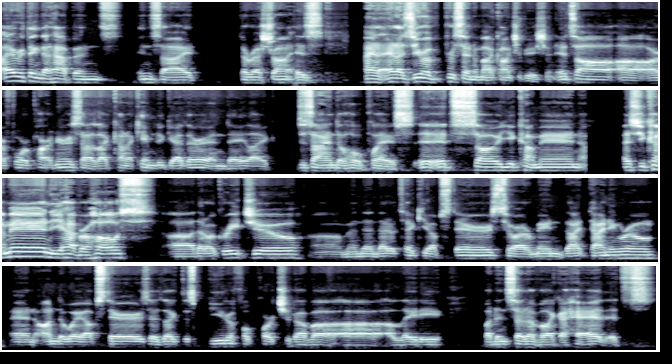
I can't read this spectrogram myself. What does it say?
everything that happens inside the restaurant is at a zero percent of my contribution. It's all uh, our four partners that like kind of came together and they like designed the whole place. It, it's so you come in, as you come in, you have our hosts uh, that'll greet you, um, and then that'll take you upstairs to our main di- dining room. And on the way upstairs, there's like this beautiful portrait of a, a, a lady, but instead of like a head, it's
